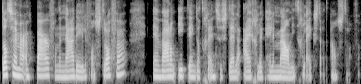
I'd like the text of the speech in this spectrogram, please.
Dat zijn maar een paar van de nadelen van straffen. En waarom ik denk dat grenzen stellen eigenlijk helemaal niet gelijk staat aan straffen.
